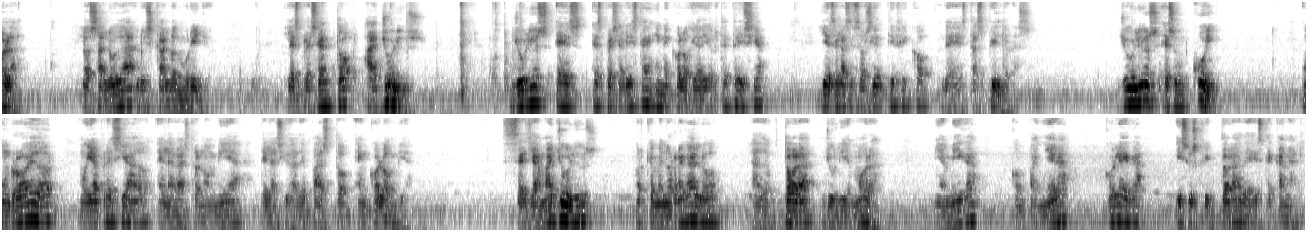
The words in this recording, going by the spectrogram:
Hola, los saluda Luis Carlos Murillo. Les presento a Julius. Julius es especialista en ginecología y obstetricia y es el asesor científico de estas píldoras. Julius es un cuy, un roedor muy apreciado en la gastronomía de la ciudad de Pasto en Colombia. Se llama Julius porque me lo regaló la doctora Julie Mora, mi amiga, compañera, colega y suscriptora de este canal.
